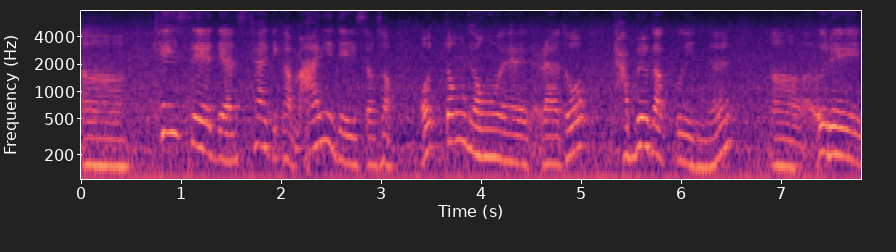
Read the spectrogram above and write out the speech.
어, 케이스에 대한 스타디가 많이 돼 있어서 어떤 경우에라도 답을 갖고 있는 어, 의뢰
